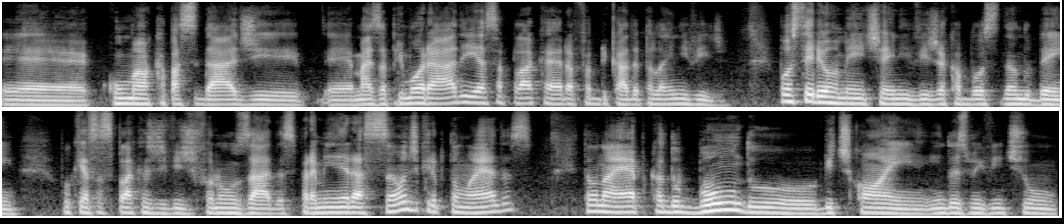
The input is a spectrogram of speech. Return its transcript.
é, com uma capacidade é, mais aprimorada e essa placa era fabricada pela NVIDIA. Posteriormente, a NVIDIA acabou se dando bem porque essas placas de vídeo foram usadas para mineração de criptomoedas. Então, na época do boom do Bitcoin, em 2021,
